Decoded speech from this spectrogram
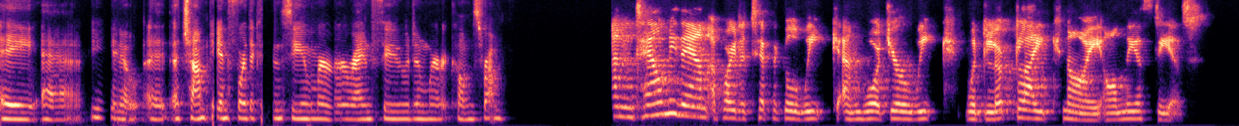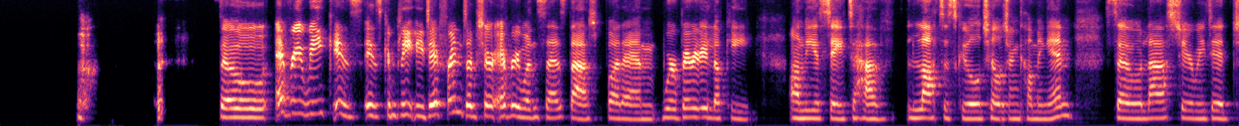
a uh, you know a, a champion for the consumer around food and where it comes from. And tell me then about a typical week and what your week would look like now on the estate. So every week is is completely different. I'm sure everyone says that, but um, we're very lucky on the estate to have lots of school children coming in. So last year we did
